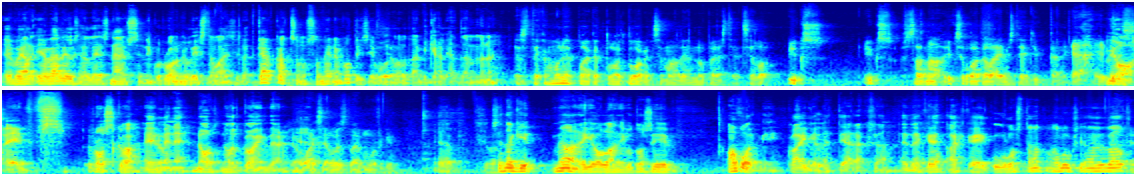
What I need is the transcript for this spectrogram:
Ja, ja välillä siellä ei edes näy se niin ruokalista, mm. vai sillä, että käy katsomassa meidän kotisivuilla tai mikäli on tämmöinen. Ja sitten ehkä monet paikat tullaan tuomitsemaan liian nopeasti, että siellä on yksi yksi sana, yksi ruokalaji, mistä ei tykkää, niin äh, ei Joo, ei, pss, roskaa, ei Joo. mene, not, not going there. Joo, vaikka siellä olisi jotain muutakin. Jep. Sen takia me ainakin ollaan niin kuin tosi avoimia kaikille, tiedäksään. Että ehkä, ehkä ei kuulosta aluksi ihan hyvältä,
